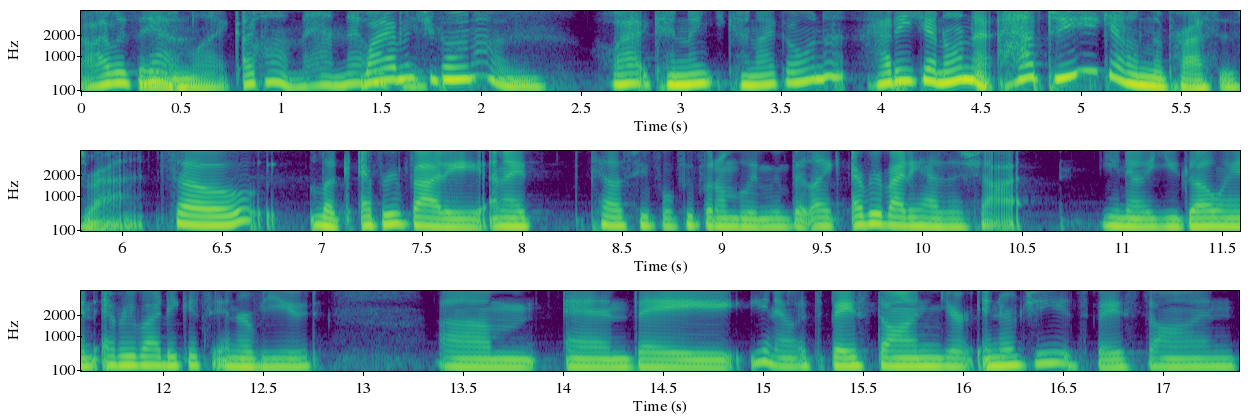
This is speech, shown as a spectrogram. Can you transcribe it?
I was Yeah. even like, oh man, that why haven't you gone on Why, can I, can I go on it? How do you get on it? How do you get on the Price is Right? So look, everybody, and I tell people, people don't believe me, but like everybody has a shot. You know, you go in, everybody gets interviewed, um, and they, you know, it's based on your energy. It's based on,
